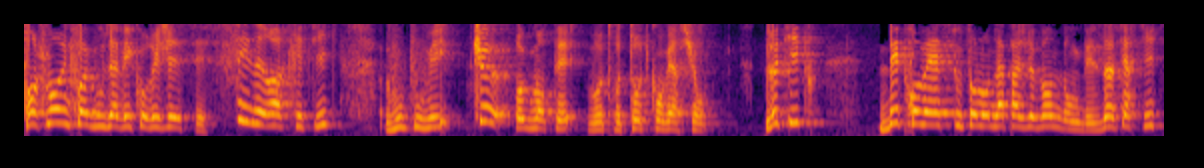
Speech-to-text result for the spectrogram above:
Franchement, une fois que vous avez corrigé ces 6 erreurs critiques, vous pouvez que augmenter votre taux de conversion. Le titre, des promesses tout au long de la page de vente, donc des intertitres,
